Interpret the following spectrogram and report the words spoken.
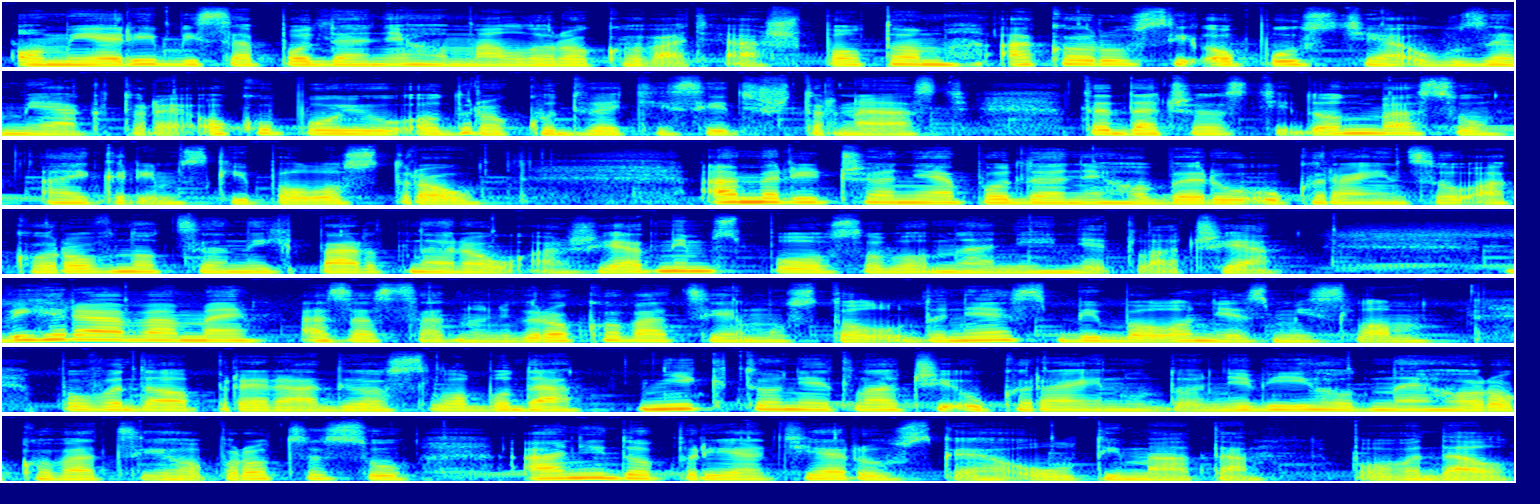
O miery by sa podľa neho malo rokovať až potom, ako Rusi opustia územia, ktoré okupujú od roku 2014, teda časti Donbasu aj Krymský polostrov. Američania podľa neho berú Ukrajincov ako rovnocenných partnerov a žiadnym spôsobom na nich netlačia. Vyhrávame a zasadnúť k rokovaciemu stolu dnes by bolo nezmyslom, povedal pre Rádio Sloboda. Nikto netlačí Ukrajinu do nevýhodného rokovacieho procesu ani do prijatia prijatia ruského ultimáta, povedal.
